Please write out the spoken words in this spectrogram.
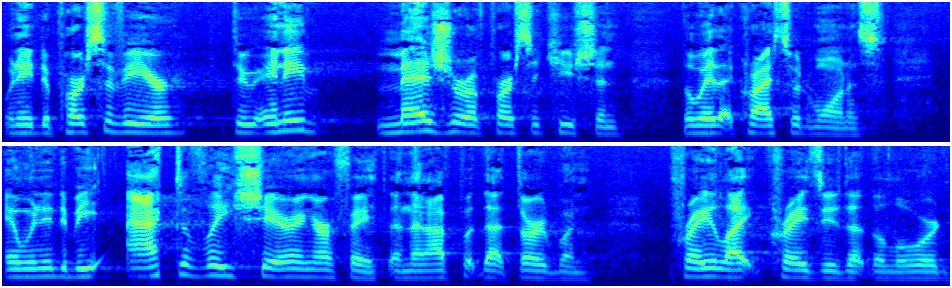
we need to persevere through any measure of persecution the way that Christ would want us. And we need to be actively sharing our faith. And then I put that third one pray like crazy that the Lord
